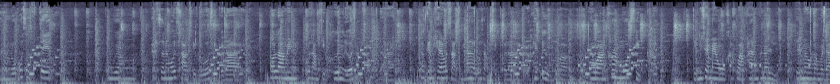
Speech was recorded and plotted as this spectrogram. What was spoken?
เมืองลบว่าสิบเจ็ดเมืองแสดงว่าสามสิบหรือว่าสิบก็ได้เท่าราเมนว่าสามสิบขึ้นหรือว่าสามสองก็ได้ถ้าแกนแค่ว่าสามสิบห้าหรือว่าสามสิบก็ได้ให้ตื่นว่าแมววางข้างว่าสิบครับหรือไม่ใช่แมววางข้างก็ได้หรือใช้แมวธรรมดา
